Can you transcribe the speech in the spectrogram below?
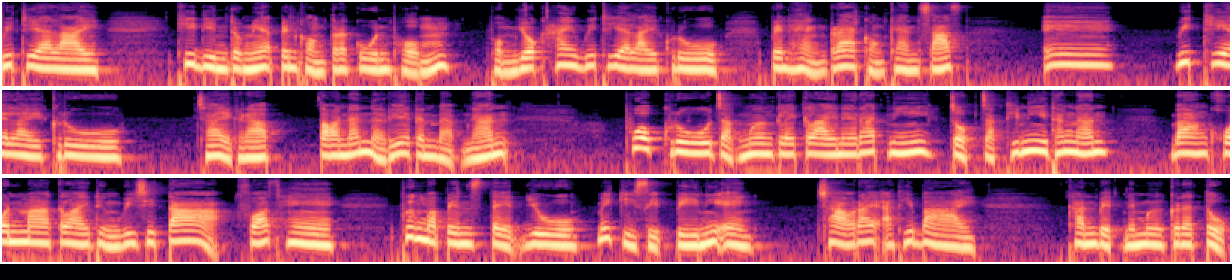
วิทยาลัย ที่ดินตรงนี้เป็นของตระกูลผม ผมยกให้วิทยาลัยครู เป็นแห่งแรกของแคนซัส เอ วิทยาลัยครู ใช่ครับ ตอนนั้นน่ะเรียกกันแบบนั้น พวกครูจากเมืองไกลๆในรัฐนี้จบจากที่นี่ทั้งนั้น บางคนมาไกลถึงวิชิต้า Fort Hays เพิ่งมาเป็น State U ไม่กี่สิบปีนี่เอง ชาวไร่อธิบาย คันเบ็ดในมือกระตุก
